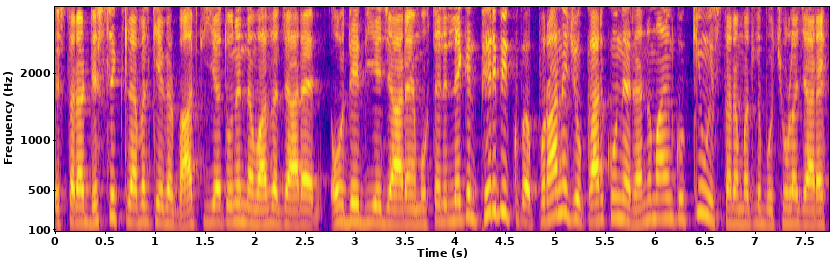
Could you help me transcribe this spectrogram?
इस तरह डिस्ट्रिक्ट लेवल की अगर बात की जाए तो उन्हें नवाजा जा रहा है अहदे दिए जा रहे हैं मुख्तलि लेकिन फिर भी पुराने जो कारकुन हैं रहनुमा उनको क्यों इस तरह मतलब वो छोड़ा जा रहा है?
